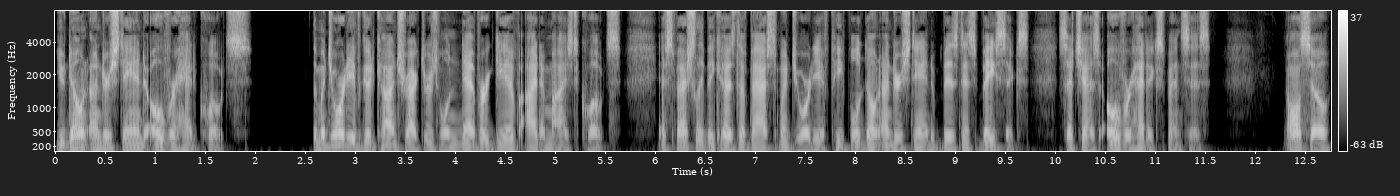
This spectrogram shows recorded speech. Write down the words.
you don't understand overhead quotes. The majority of good contractors will never give itemized quotes, especially because the vast majority of people don't understand business basics, such as overhead expenses. Also,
